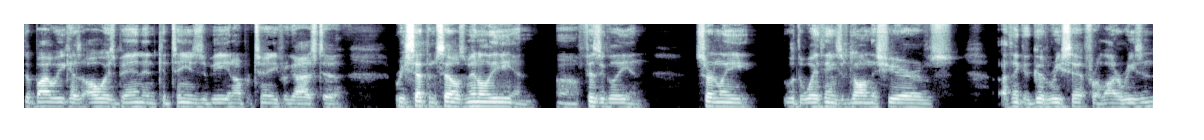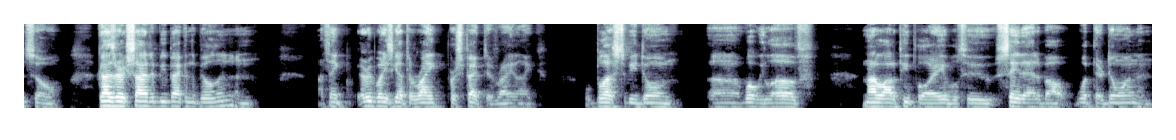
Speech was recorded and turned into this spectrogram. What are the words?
the bye week has always been and continues to be an opportunity for guys to reset themselves mentally and uh, physically, and certainly with the way things have gone this year, it was, I think, a good reset for a lot of reasons. So, guys are excited to be back in the building, and I think everybody's got the right perspective, right? Like we're blessed to be doing uh, what we love. Not a lot of people are able to say that about what they're doing, and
